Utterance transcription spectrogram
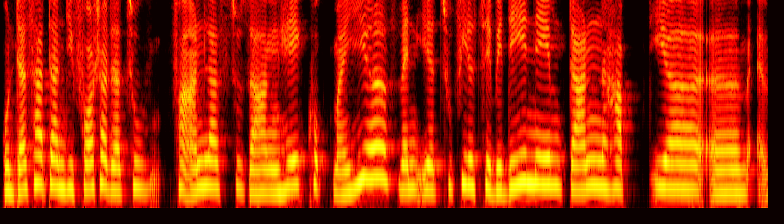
Und das hat dann die Forscher dazu veranlasst zu sagen, hey, guckt mal hier, wenn ihr zu viel CBD nehmt, dann habt ihr, äh,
